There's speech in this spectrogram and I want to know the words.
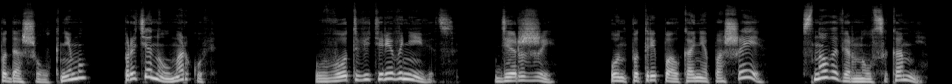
подошел к нему, протянул морковь. «Вот ведь ревнивец. Держи». Он потрепал коня по шее, снова вернулся ко мне.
